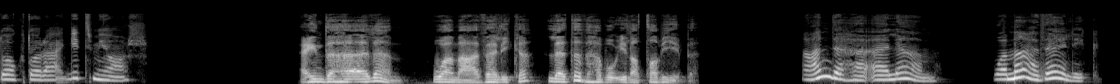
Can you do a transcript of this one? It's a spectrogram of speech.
doktora gitmiyor. عندها آلام ومع ذلك لا تذهب إلى الطبيب عندها آلام ومع ذلك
